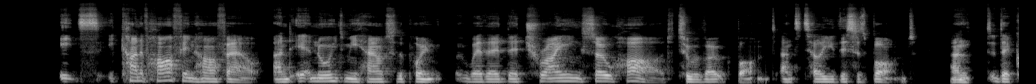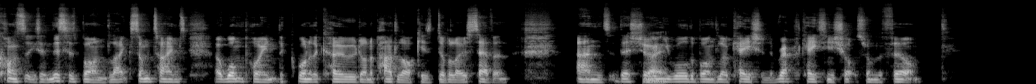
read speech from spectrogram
it's kind of half in, half out, and it annoyed me how to the point where they're they're trying so hard to evoke Bond and to tell you this is Bond. And they're constantly saying this is Bond. Like sometimes at one point, the, one of the code on a padlock is 007, and they're showing Right. you all the Bond location, they're replicating shots from the film.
